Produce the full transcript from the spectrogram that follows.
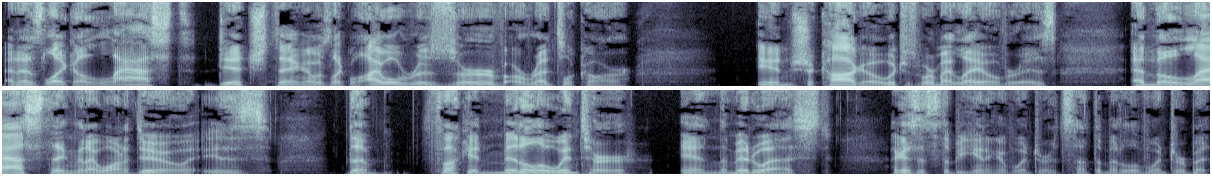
and as like a last ditch thing, I was like, well, I will reserve a rental car in Chicago, which is where my layover is. And the last thing that I want to do is the fucking middle of winter in the Midwest. I guess it's the beginning of winter. It's not the middle of winter, but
